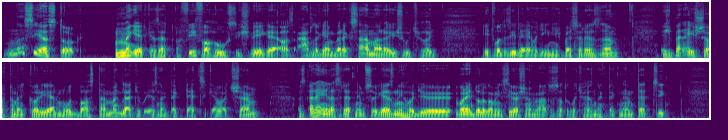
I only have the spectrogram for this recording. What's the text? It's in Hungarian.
Na sziasztok! Megérkezett a FIFA 20 is végre az átlag emberek számára is, úgyhogy itt volt az ideje, hogy én is beszerezzem, és bele is sartam egy karrier módba, aztán meglátjuk, hogy ez nektek tetszik-e vagy sem. Az elején leszeretném szögezni, hogy van egy dolog, amin szívesen változtatok, hogyha ez nektek nem tetszik.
